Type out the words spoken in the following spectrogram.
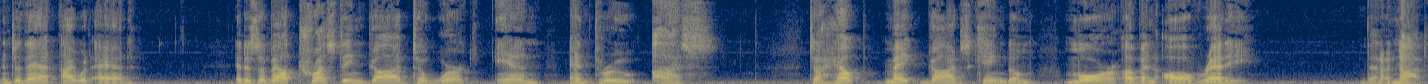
And to that I would add, it is about trusting God to work in and through us to help make God's kingdom more of an already than a not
